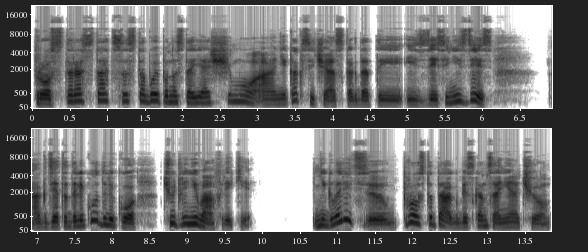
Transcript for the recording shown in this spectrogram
Просто расстаться с тобой по-настоящему, а не как сейчас, когда ты и здесь, и не здесь, а где-то далеко-далеко, чуть ли не в Африке. Не говорить э, просто так, без конца ни о чем.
